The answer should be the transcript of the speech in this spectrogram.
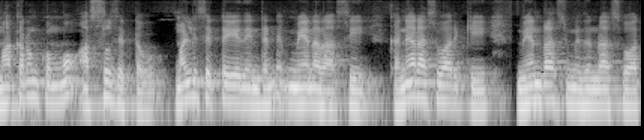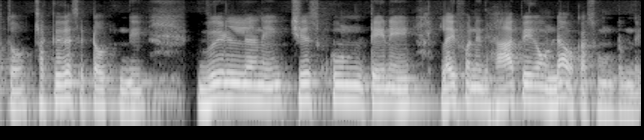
మకరం కుంభం అస్సలు సెట్ అవ్వదు మళ్ళీ సెట్ అయ్యేది ఏంటంటే మీనరాశి. కన్యారాశి వారికి మీనరాశి మిథున రాశి వారితో చక్కగా సెట్ అవుతుంది. వీళ్ళని చేసుకుంటేనే లైఫ్ అనేది హ్యాపీగా ఉండే అవకాశం ఉంటుంది.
